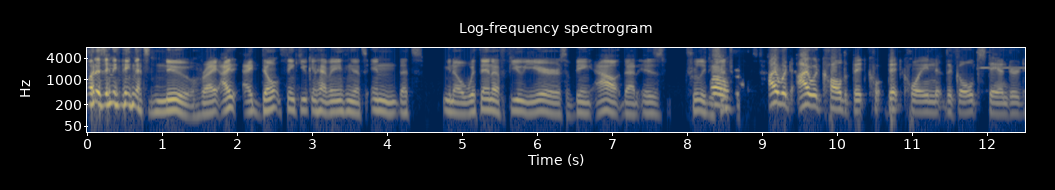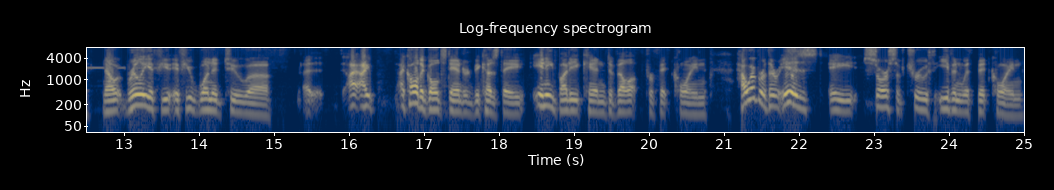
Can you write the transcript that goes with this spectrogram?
What is anything that's new, right? I I don't think you can have anything that's in that's you know within a few years of being out that is truly Well, decentralized. I would I would call the Bitcoin Bitcoin the gold standard. Now, really, if you if you wanted to, uh, uh, I, I I call it a gold standard because they anybody can develop for Bitcoin. However, there is a source of truth even with Bitcoin.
